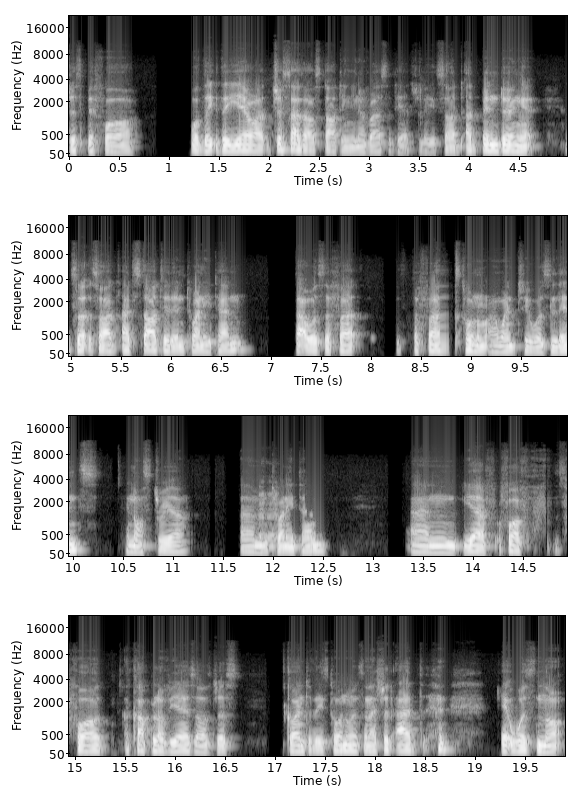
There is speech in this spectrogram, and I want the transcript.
just before well, the, the year I, just as I was starting university, actually. So I'd, I'd been doing it. So so I'd, I'd, started in 2010. That was the first the first tournament I went to was Linz in Austria, um, mm-hmm. 2010. And yeah, for for a couple of years, I was just going to these tournaments. And I should add, it was not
